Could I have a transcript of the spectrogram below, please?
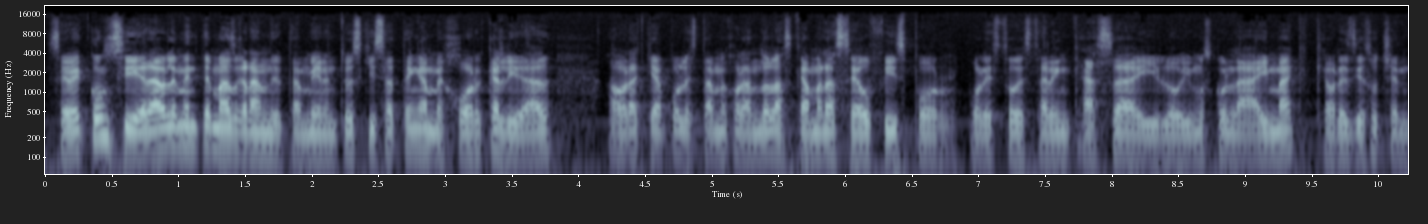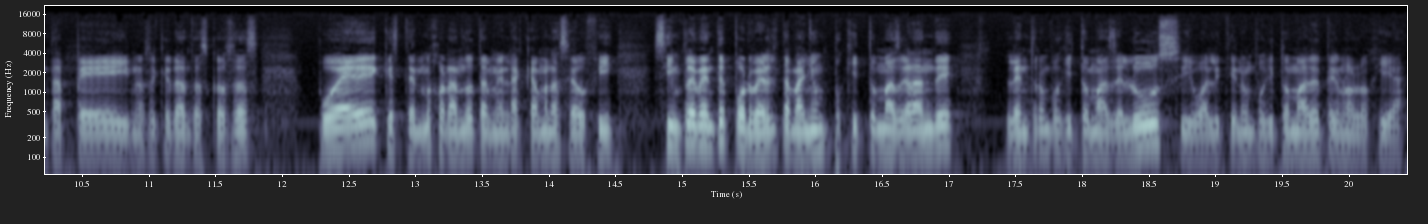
se ve considerablemente más grande también. Entonces quizá tenga mejor calidad. Ahora que Apple está mejorando las cámaras selfies por, por esto de estar en casa y lo vimos con la iMac, que ahora es 1080p y no sé qué tantas cosas, puede que estén mejorando también la cámara selfie simplemente por ver el tamaño un poquito más grande, le entra un poquito más de luz, igual y tiene un poquito más de tecnología.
